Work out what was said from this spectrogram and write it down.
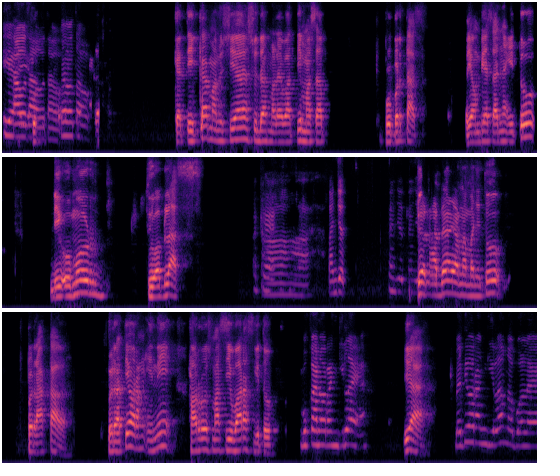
Iya tahu iya. tahu tahu Tahu tahu. Ketika manusia sudah melewati masa pubertas, yang biasanya itu di umur 12 Oke. Ah, lanjut Lanjut lanjut. dan ada yang namanya itu berakal. Berarti orang ini harus masih waras gitu. Bukan orang gila ya? Ya, Berarti orang gila nggak boleh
